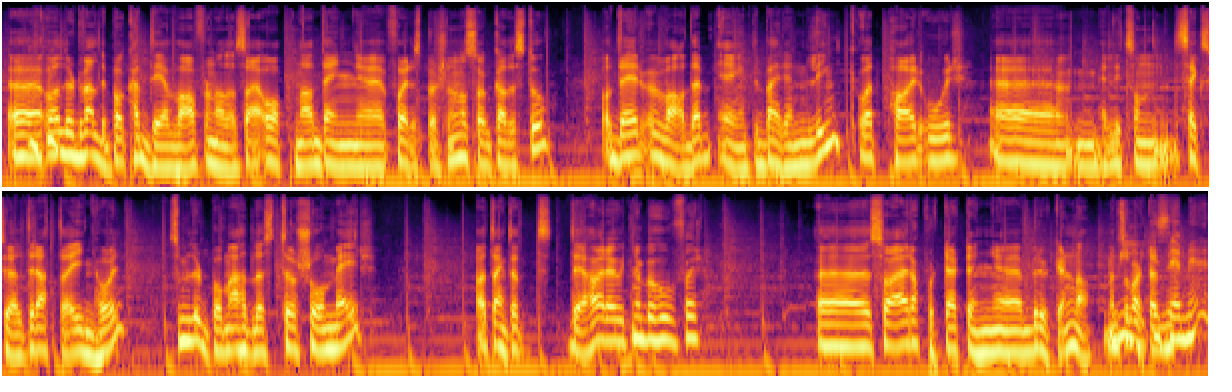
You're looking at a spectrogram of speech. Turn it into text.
Uh, og jeg lurte veldig på hva det var for noe, så jeg åpna den eh, forespørselen og så hva det sto. Og der var det egentlig bare en link og et par ord eh, med litt sånn seksuelt retta innhold, som jeg lurte på om jeg hadde lyst til å se mer. Og jeg tenkte at det har jeg jo ikke noe behov for. Eh, så jeg rapporterte den eh, brukeren, da. Men så Vil ikke se mer?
